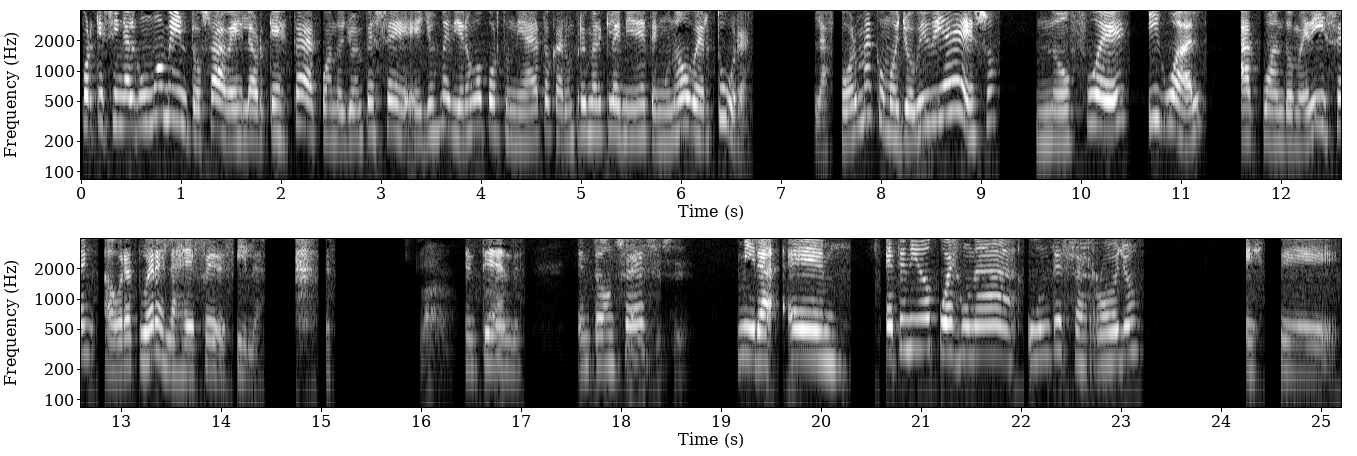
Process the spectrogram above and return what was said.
porque si en algún momento, sabes, la orquesta, cuando yo empecé, ellos me dieron oportunidad de tocar un primer clarinete en una obertura, la forma como yo vivía eso no fue igual a cuando me dicen, ahora tú eres la jefe de fila. Claro. ¿Entiendes? Entonces, mira, em, he tenido pues una, un desarrollo este,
